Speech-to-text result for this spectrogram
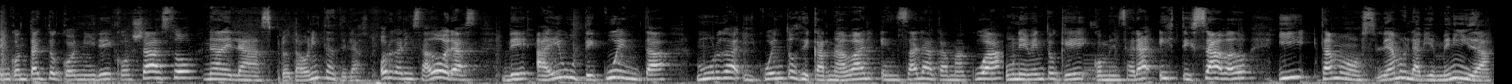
en contacto con Ire Collazo, una de las protagonistas, de las organizadoras de AEU Te Cuenta, Murga y Cuentos de Carnaval en Sala Camacuá, un evento que comenzará este sábado y estamos, le damos la bienvenida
